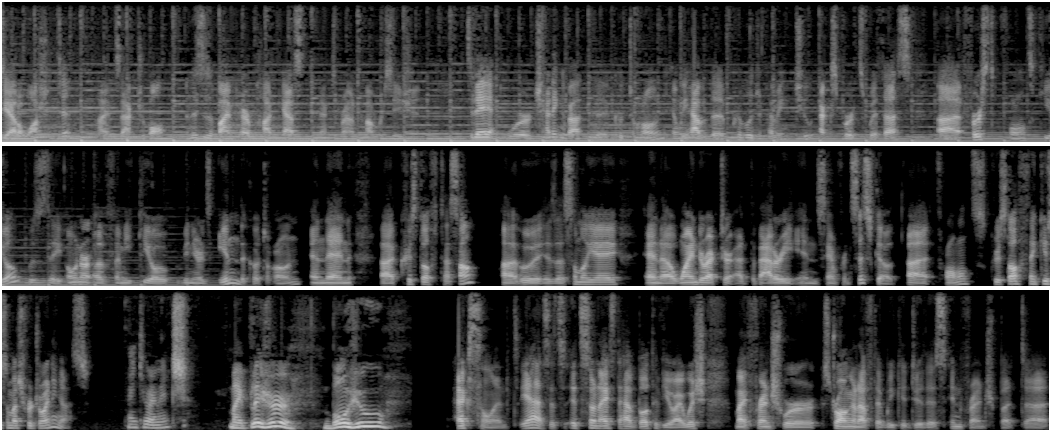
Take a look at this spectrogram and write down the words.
From Seattle, Washington, I'm Zach Geballe, and this is a VinePair podcast The Next Round Conversation. Today, we're chatting about the Côte du Rhône, and we have the privilege of having two experts with us. Uh, first, Florence Quiot, who's the owner of Famille Quiot Vineyards in the Côte du Rhône, and then uh, Christophe Tassan, uh, who is a sommelier and a wine director at the Battery in San Francisco. Uh, Florence, Christophe, thank you so much for joining us. Thank you very much. My pleasure. Bonjour. Excellent. Yes, it's it's so nice to have both of you. I wish my French were strong enough that we could do this in French, but uh,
